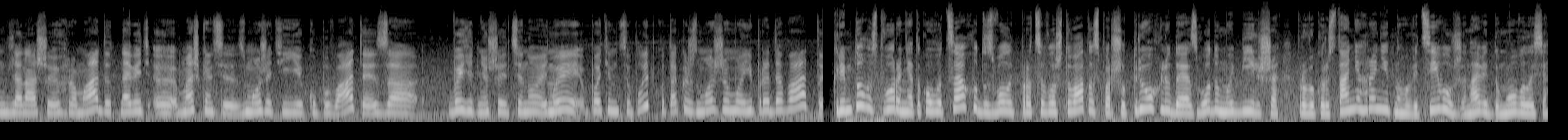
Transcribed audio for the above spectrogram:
для нашої громади. Навіть е, мешканці зможуть її купувати за вигіднішою ціною. Ми потім цю плитку також зможемо і продавати. Крім того, створення такого цеху дозволить працевлаштувати спершу трьох людей, а згодом і більше. Про використання гранітного відсіву вже навіть домовилися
